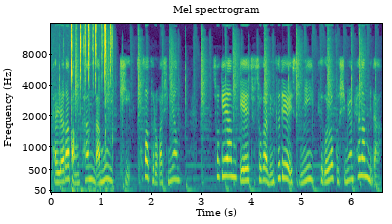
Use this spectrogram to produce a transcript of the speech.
달려라 방탄 나무 위키 쳐서 들어가시면 소개와 함께 주소가 링크되어 있으니 그걸로 보시면 편합니다.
